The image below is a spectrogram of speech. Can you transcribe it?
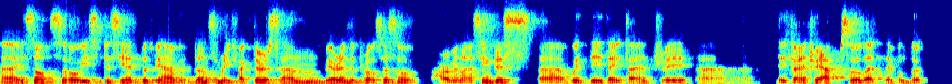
Uh, it's not so easy to see it, but we have done some refactors and we are in the process of harmonizing this uh, with the data entry uh, data entry app so that they will look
